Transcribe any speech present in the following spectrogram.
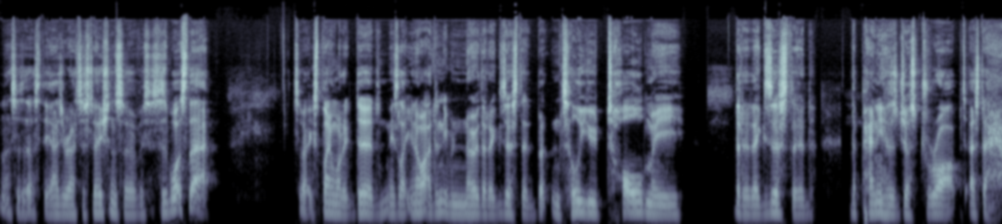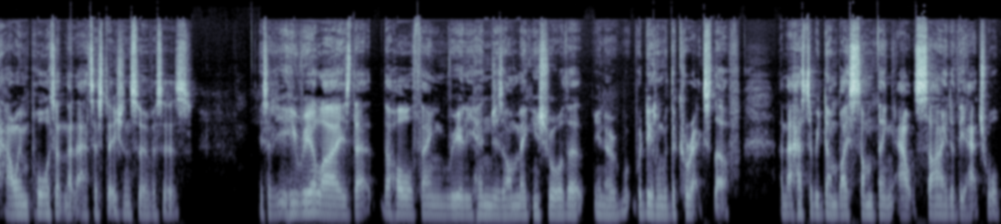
And I said, "That's the Azure Attestation Service." He says, "What's that?" So I explained what it did, and he's like, "You know, what? I didn't even know that existed, but until you told me that it existed." the penny has just dropped as to how important that attestation service is. He said he realized that the whole thing really hinges on making sure that you know we're dealing with the correct stuff, and that has to be done by something outside of the actual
